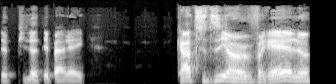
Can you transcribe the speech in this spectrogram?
de piloter pareil. Quand tu dis un vrai, là,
